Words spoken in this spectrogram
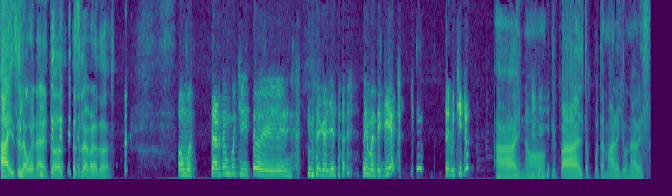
Ay, esa es la buena de todas. Esa es la mejor de todas. O mostrarte un cuchillito de, de galleta de mantequilla. Serruchito. Ay, no, qué falta, puta madre. Yo una vez.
